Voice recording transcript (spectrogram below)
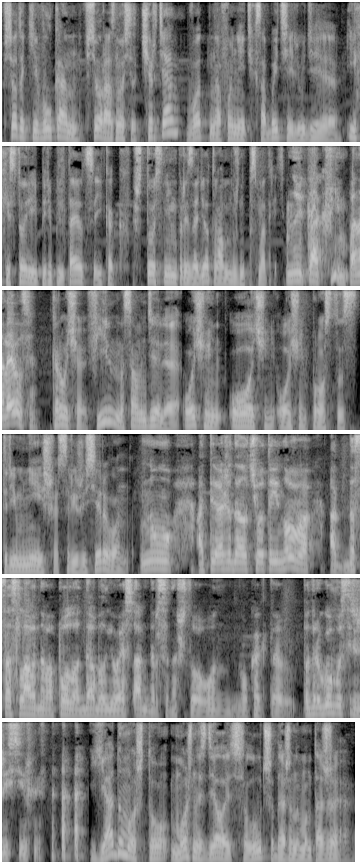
все-таки вулкан все разносит к чертям. Вот на фоне этих событий люди, их истории переплетаются, и как что с ним произойдет, вам нужно посмотреть. Ну и как, фильм понравился? Короче, фильм на самом деле очень-очень-очень просто стремнейше срежиссирован Роман. Ну, а ты ожидал чего-то иного от достославного Пола W.S. Андерсона, что он, ну, как-то по-другому срежиссирует? Я думал, что можно сделать лучше даже на монтаже,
